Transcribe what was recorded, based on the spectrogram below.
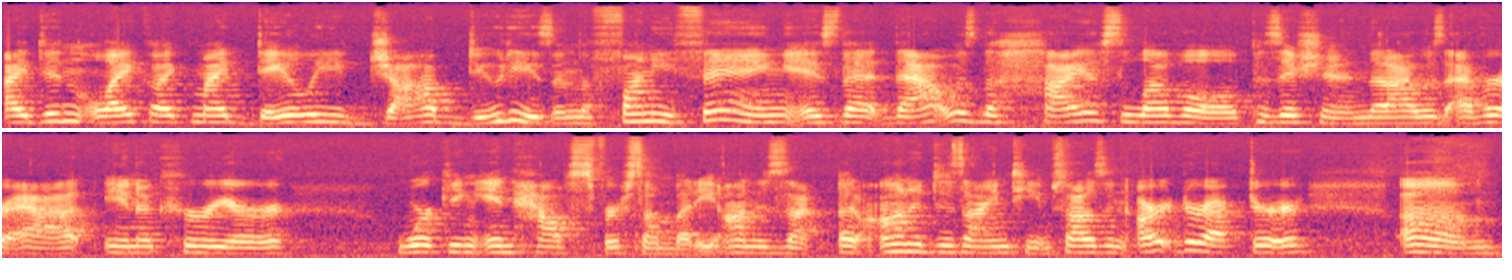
I didn't like like my daily job duties. And the funny thing is that that was the highest level position that I was ever at in a career working in house for somebody on a uh, on a design team. So I was an art director um,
